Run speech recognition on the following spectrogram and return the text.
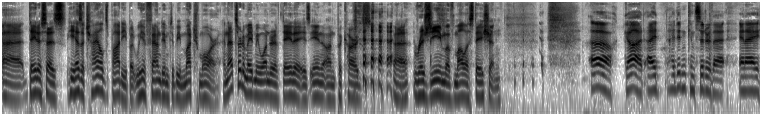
Uh, Data says he has a child's body, but we have found him to be much more, and that sort of made me wonder if Data is in on Picard's uh, regime of molestation. Oh God, I I didn't consider that, and I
